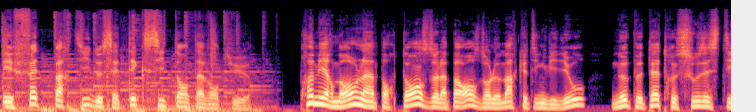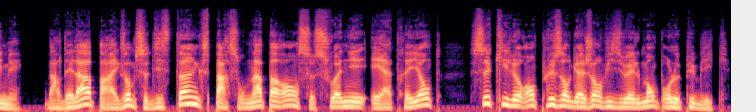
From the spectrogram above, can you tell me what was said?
et faites partie de cette excitante aventure. Premièrement, l'importance de l'apparence dans le marketing vidéo ne peut être sous-estimée. Bardella, par exemple, se distingue par son apparence soignée et attrayante ce qui le rend plus engageant visuellement pour le public.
